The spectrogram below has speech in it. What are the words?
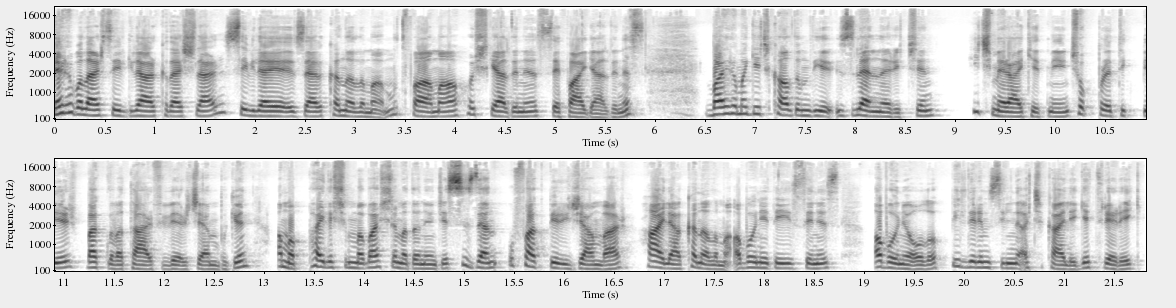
Merhabalar sevgili arkadaşlar. Sevilay'a özel kanalıma, mutfağıma hoş geldiniz, sefa geldiniz. Bayrama geç kaldım diye üzülenler için hiç merak etmeyin. Çok pratik bir baklava tarifi vereceğim bugün. Ama paylaşıma başlamadan önce sizden ufak bir ricam var. Hala kanalıma abone değilseniz abone olup bildirim zilini açık hale getirerek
